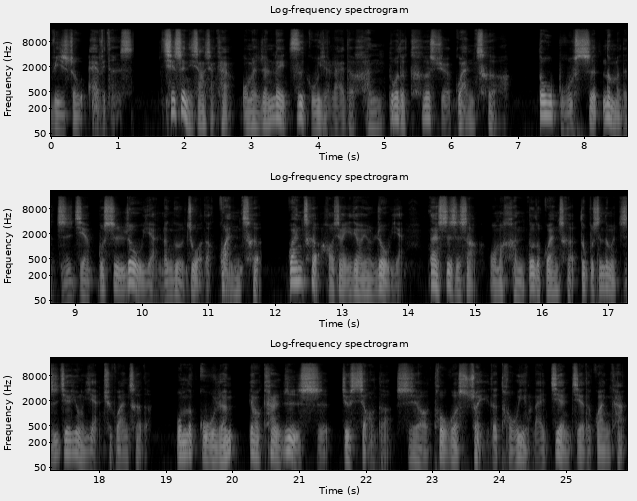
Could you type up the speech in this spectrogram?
visual evidence。其实你想想看，我们人类自古以来的很多的科学观测，都不是那么的直接，不是肉眼能够做的观测。观测好像一定要用肉眼，但事实上，我们很多的观测都不是那么直接用眼去观测的。我们的古人要看日食，就晓得是要透过水的投影来间接的观看，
